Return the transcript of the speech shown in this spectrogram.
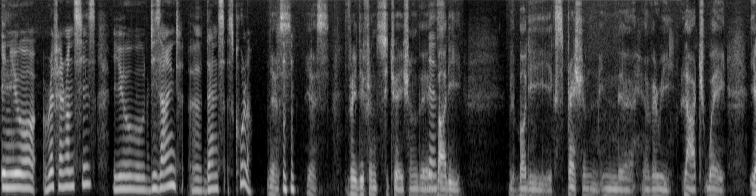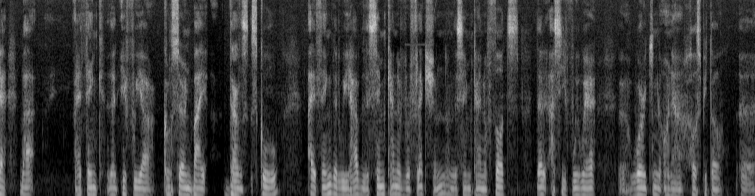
In your references, you designed a dance school. Yes, yes. Very different situation. The Yes. body, the body expression in, the, in a very large way. Yeah, but I think that if we are concerned by dance school, I think that we have the same kind of reflection and the same kind of thoughts that as if we were uh, working on a hospital uh,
